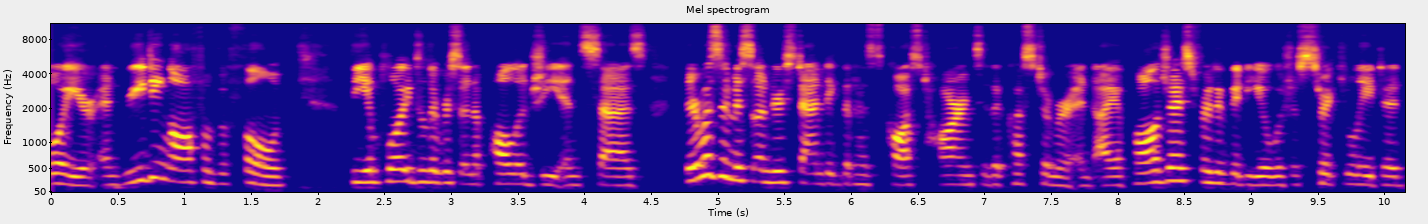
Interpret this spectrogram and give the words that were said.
lawyer and reading off of a phone. The employee delivers an apology and says, there was a misunderstanding that has caused harm to the customer, and I apologize for the video which was circulated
